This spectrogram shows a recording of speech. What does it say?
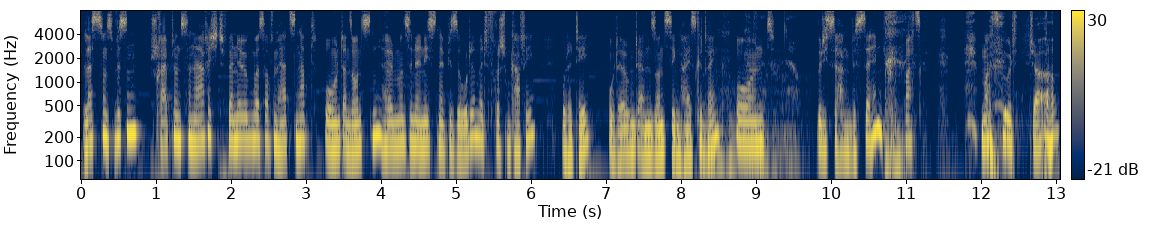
lasst uns wissen, schreibt uns eine Nachricht, wenn ihr irgendwas auf dem Herzen habt. Und ansonsten hören wir uns in der nächsten Episode mit frischem Kaffee oder Tee oder irgendeinem sonstigen Heißgetränk. Und würde ich sagen, bis dahin. Macht's, macht's gut. Ciao.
